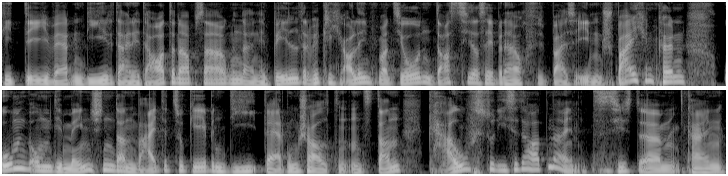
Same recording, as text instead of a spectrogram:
die, die werden dir deine Daten absaugen, deine Bilder, wirklich alle Informationen, dass sie das eben auch bei ihnen speichern können, um, um die Menschen dann weiterzugeben, die Werbung schalten. Und dann kaufst du diese Daten ein. Das ist ähm, kein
